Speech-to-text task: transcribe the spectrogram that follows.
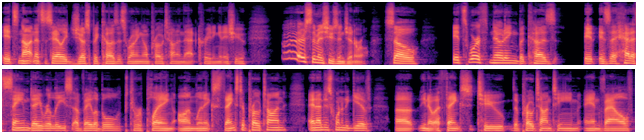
it's not necessarily just because it's running on Proton and that creating an issue there's some issues in general. So it's worth noting because it is a, had a same day release available for playing on Linux thanks to Proton, and I just wanted to give uh, you know a thanks to the Proton team and Valve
